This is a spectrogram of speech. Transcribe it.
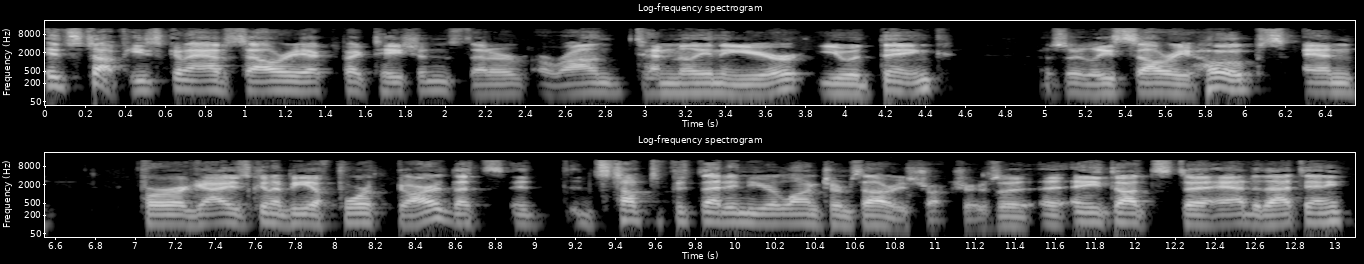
it's tough. He's going to have salary expectations that are around 10 million a year. You would think, or at least salary hopes, and for a guy who's going to be a fourth guard, that's it, it's tough to fit that into your long term salary structure. So, uh, any thoughts to add to that, Danny?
